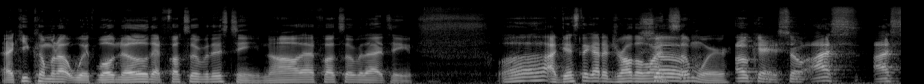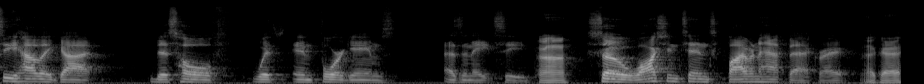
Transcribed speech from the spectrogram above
And I keep coming up with, well, no, that fucks over this team. No, that fucks over that team. Well, I guess they got to draw the line So- somewhere. Okay, so I, I see how they got this whole f- within four games as an eight seed. Uh-huh. So Washington's five and a half back, right, okay.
